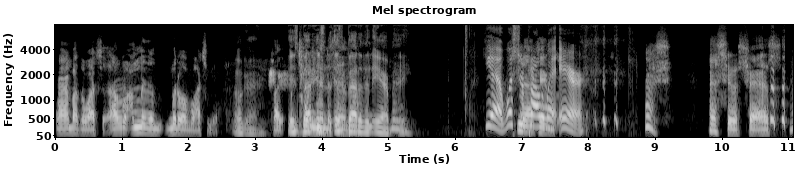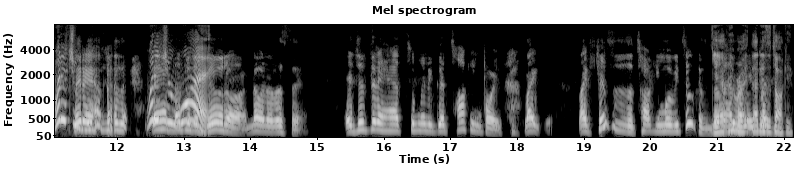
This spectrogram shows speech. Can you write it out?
All right, I'm about to watch it. I'm, I'm in the middle of watching it. Okay, Like it's 20 better. It's, minutes it's in. better than Air, man. Yeah, what's your Man, problem with air? That that shit was trash. What did they you didn't want? have nothing. What did you nothing want? to build on. No, no, listen. It just didn't have too many good talking points. Like, like Fences is a talking movie too. Because Yeah, you're right. That is a talking.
